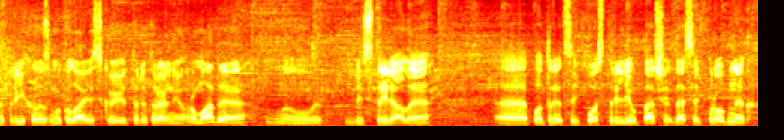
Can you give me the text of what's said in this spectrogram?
Ми приїхали з Миколаївської територіальної громади. Ми відстріляли е, по 30 пострілів, перших 10 пробних,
